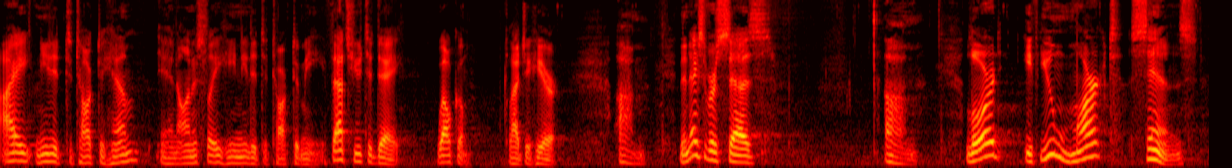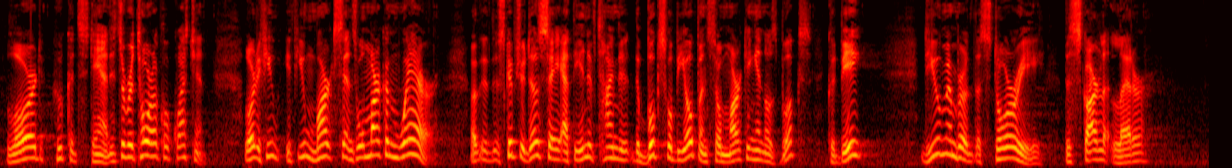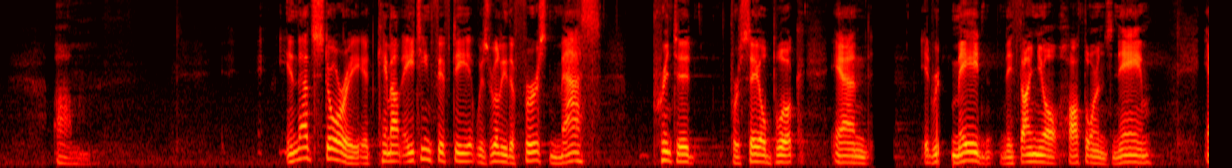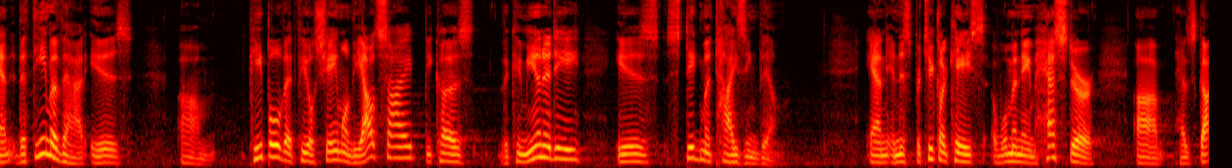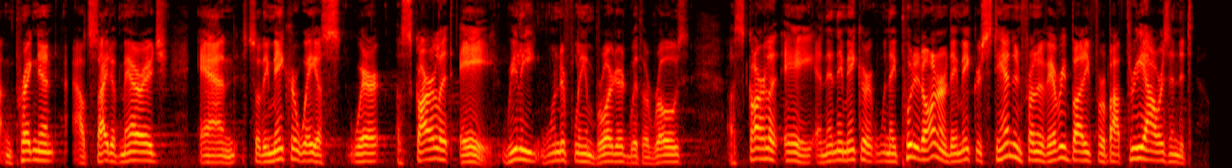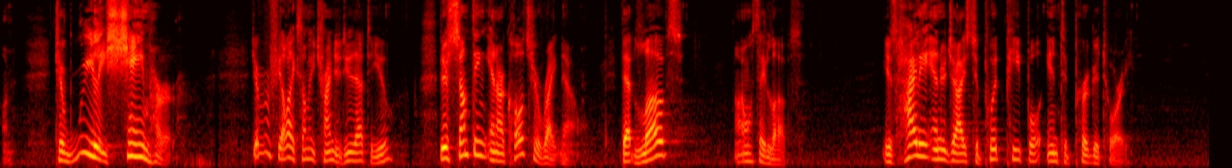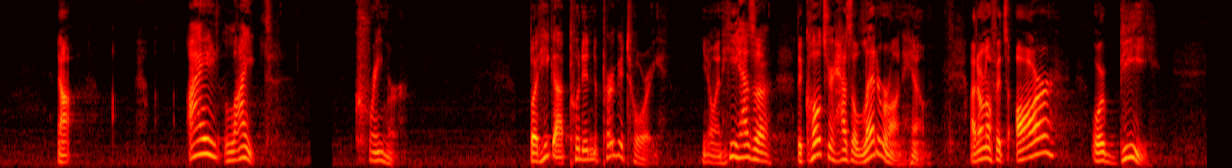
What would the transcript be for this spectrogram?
I needed to talk to him, and honestly, he needed to talk to me. If that's you today, welcome. Glad you're here. Um, the next verse says, um, Lord, if you marked sins, Lord, who could stand? It's a rhetorical question. Lord, if you if you mark sins, well, mark them where? Uh, the, the, scripture does say at the end of time the, the books will be open, so marking in those books could be. Do you remember the story, the Scarlet Letter? Um, in that story, it came out in 1850. It was really the first mass printed for sale book, and it made Nathaniel Hawthorne's name. And the theme of that is um, people that feel shame on the outside because the community is stigmatizing them. And in this particular case, a woman named Hester uh, has gotten pregnant outside of marriage, and so they make her a, wear a scarlet A, really wonderfully embroidered with a rose, a scarlet A, and then they make her, when they put it on her, they make her stand in front of everybody for about three hours in the town to really shame her Do you ever feel like somebody trying to do that to you? There's something in our culture right now that loves, I won't say loves, is highly energized to put people into purgatory. Now, I liked Kramer, but he got put into purgatory. You know, and he has a, the culture has a letter on him. I don't know if it's R or B,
